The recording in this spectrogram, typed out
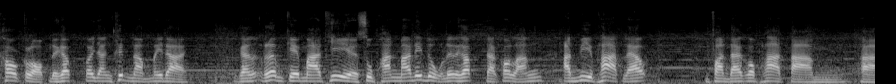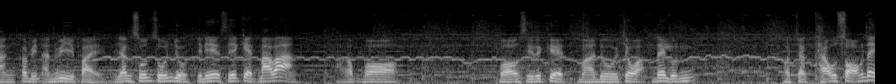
เข้ากรอบเลยครับ ก็ยังขึ้นนำไม่ได้การเริ่มเกมมาที่สุพรรณมาได้ดุเลยนะครับ จากก็หลังอันวีพลาดแล้ว ฟันได้ก็พลาดตามทางกวินอันวีไป ยังศูนย์ศูนย์อยู่ทีนี้ศรีสะเกตมาบ้างเอาครับบอลบอลศรีสะเกตมาดูจังหวะได้ลุ้น ออกจากแถว 2 ได้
